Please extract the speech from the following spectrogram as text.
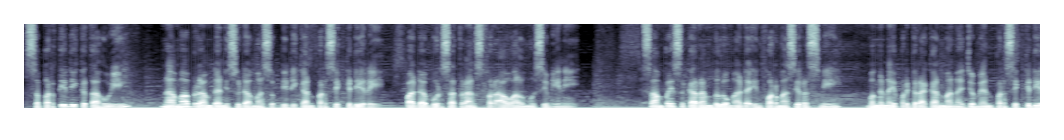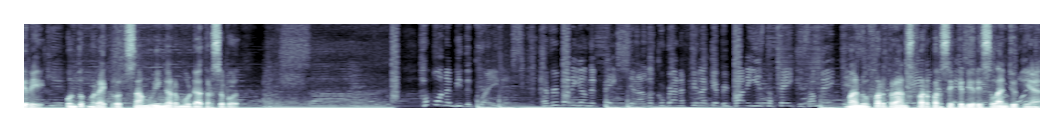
Seperti diketahui, nama Bramdani sudah masuk didikan Persik Kediri, pada bursa transfer awal musim ini. Sampai sekarang belum ada informasi resmi, mengenai pergerakan manajemen Persik Kediri, untuk merekrut sang winger muda tersebut. Manuver transfer Persik Kediri selanjutnya,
